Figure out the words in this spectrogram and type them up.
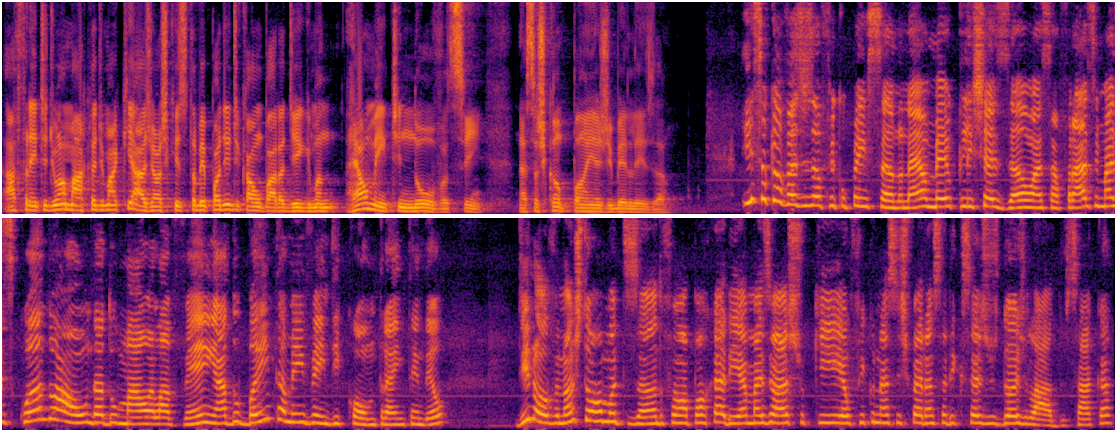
à frente de uma marca de maquiagem. Eu acho que isso também pode indicar um paradigma realmente novo, assim, nessas campanhas de beleza. Isso que eu vejo, eu fico pensando, né? É meio clichêzão essa frase, mas quando a onda do mal ela vem, a do bem também vem de contra, entendeu? De novo, eu não estou romantizando, foi uma porcaria, mas eu acho que eu fico nessa esperança de que seja os dois lados, saca?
